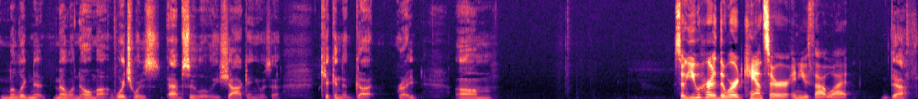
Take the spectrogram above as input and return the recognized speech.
malignant melanoma, which was absolutely shocking. It was a kick in the gut, right? Um, so you heard the word cancer and you thought what? Death.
